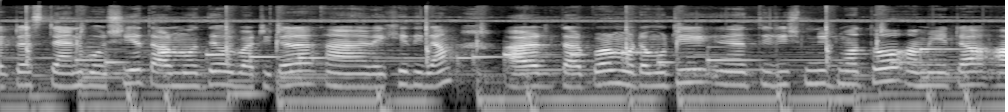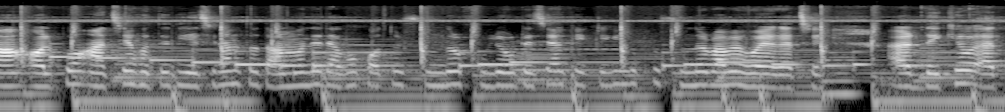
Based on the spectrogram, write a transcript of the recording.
একটা স্ট্যান্ড বসিয়ে তার মধ্যে ওই বাটিটা রেখে দিলাম। আর তারপর মোটামুটি তিরিশ মিনিট মতো আমি এটা অল্প আঁচে হতে দিয়েছিলাম। তো তার মধ্যে দেখো কত সুন্দর ফুলে উঠেছে আর কেকটা কিন্তু খুব সুন্দরভাবে হয়ে গেছে। আর দেখেও এত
